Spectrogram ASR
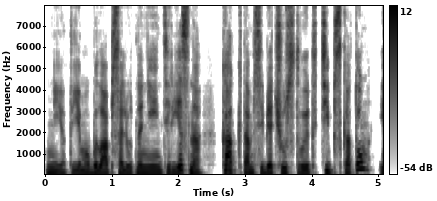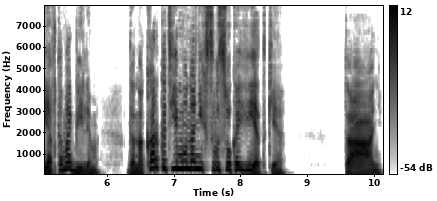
Нет, ему было абсолютно неинтересно, как там себя чувствует тип с котом и автомобилем, да накаркать ему на них с высокой ветки. «Тань,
